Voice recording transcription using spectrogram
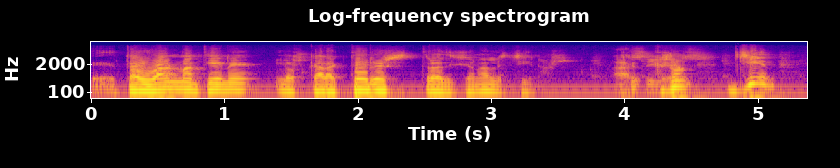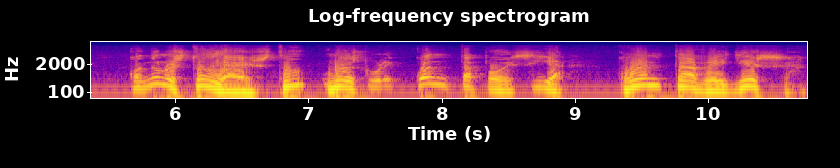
eh, Taiwán mantiene los caracteres tradicionales chinos. Así que son es. Cuando uno estudia esto, uno descubre cuánta poesía, cuánta belleza,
